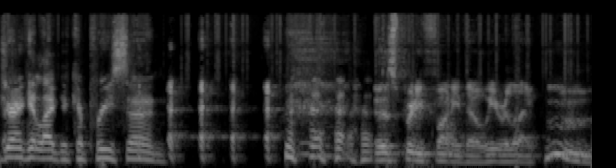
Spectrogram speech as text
Drank it like a Capri Sun. it was pretty funny though. We were like, hmm.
